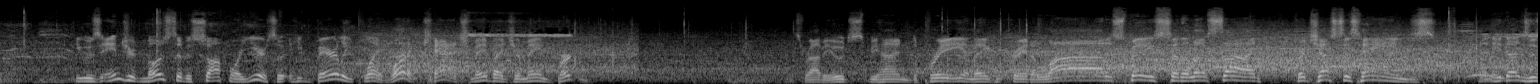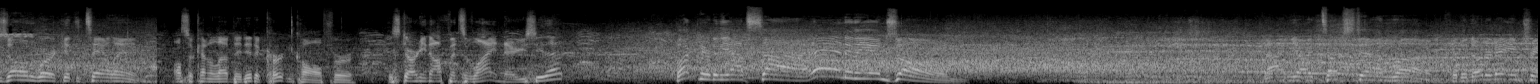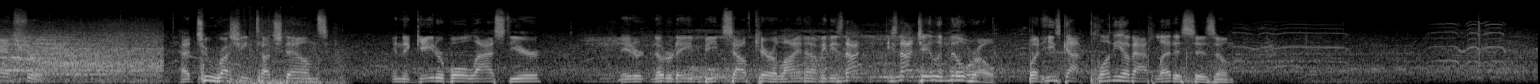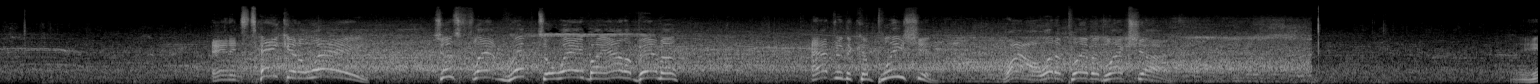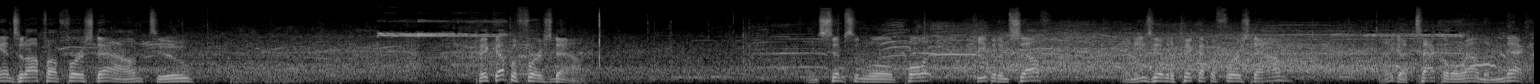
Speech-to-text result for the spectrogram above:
he was injured most of his sophomore year, so he barely played. What a catch made by Jermaine Burton. It's Robbie Ouzts behind Dupree, and they create a lot of space on the left side for Justice Haynes. And he does his own work at the tail end. Also kind of love they did a curtain call for the starting offensive line there. You see that? Buchner to the outside and to the end zone. Nine-yard touchdown run for the Notre Dame transfer. Had two rushing touchdowns in the Gator Bowl last year. Notre Dame beat South Carolina. I mean, he's not he's not Jalen Milroe, but he's got plenty of athleticism. And it's taken away. Just flat ripped away by Alabama after the completion. Wow, what a play by Blackshaw. And he hands it off on first down to pick up a first down. And Simpson will pull it, keep it himself, and he's able to pick up a first down. They got tackled around the neck.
